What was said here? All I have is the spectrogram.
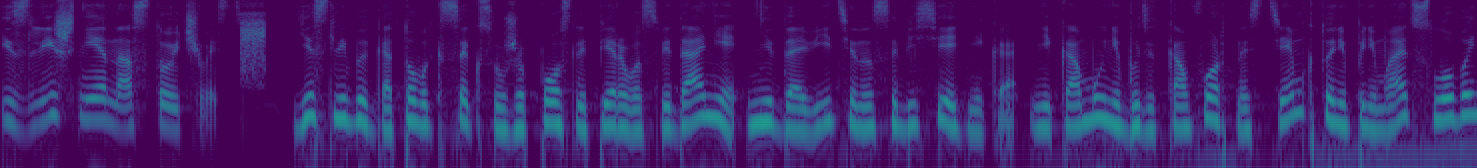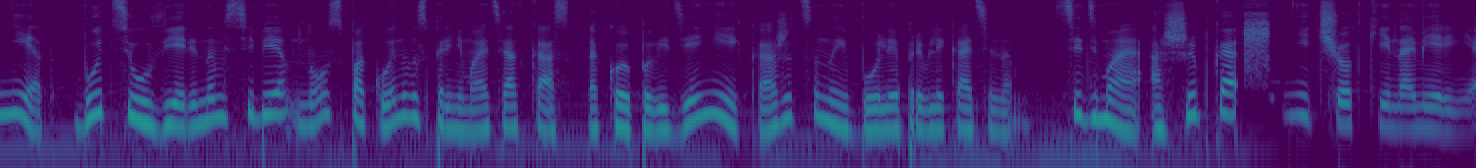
Излишняя настойчивость. Если вы готовы к сексу уже после первого свидания, не давите на собеседника. Никому не будет комфортно с тем, кто не понимает слова «нет». Будьте уверенным в себе, но спокойно воспринимайте отказ. Такое поведение и кажется наиболее привлекательным. Седьмая ошибка – нечеткие намерения.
